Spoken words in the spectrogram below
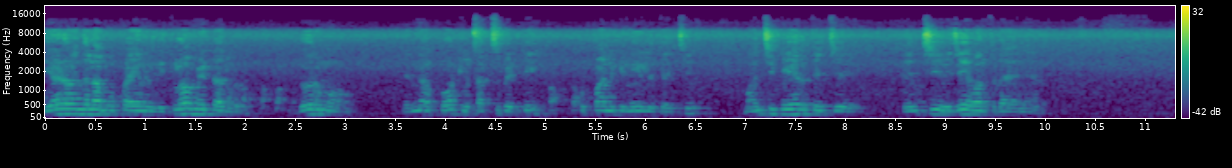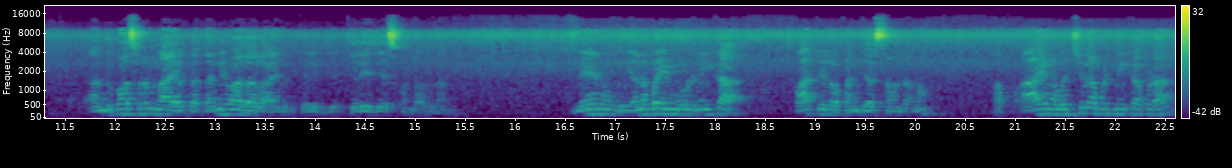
ఏడు వందల ముప్పై ఎనిమిది కిలోమీటర్లు దూరము ఎన్నో కోట్లు ఖర్చు పెట్టి కుప్పానికి నీళ్ళు తెచ్చి మంచి పేరు తెచ్చి తెచ్చి విజయవంతుడైనాడు అందుకోసం నా యొక్క ధన్యవాదాలు ఆయనకు తెలియ తెలియజేసుకుంటా ఉన్నాను. నేను ఎనభై మూడు ఇంకా పార్టీలో పనిచేస్తూ ఉన్నాను. అప్- ఆయన వచ్చినప్పటి ఇంకా కూడా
